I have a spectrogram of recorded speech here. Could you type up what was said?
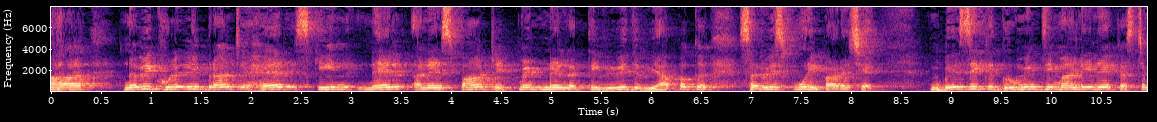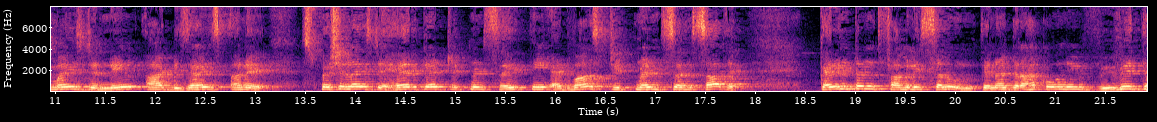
આ નવી ખુલેલી બ્રાન્ચ હેર, સ્કિન, નેલ અને સ્પા ટ્રીટમેન્ટને લગતી વિવિધ વ્યાપક સર્વિસ પૂરી પાડે છે. બેઝિક ગ્રૂમિંગથી માંડીને કસ્ટમાઇઝ્ડ નેલ આર્ટ ડિઝાઇન્સ અને સ્પેશિયલાઇઝ્ડ હેર કેર ટ્રીટમેન્ટ સહિતની એડવાન્સ ટ્રીટમેન્ટ્સ સાથે કેરિંગ્ટન ફેમિલી સલૂન તેના ગ્રાહકોની વિવિધ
